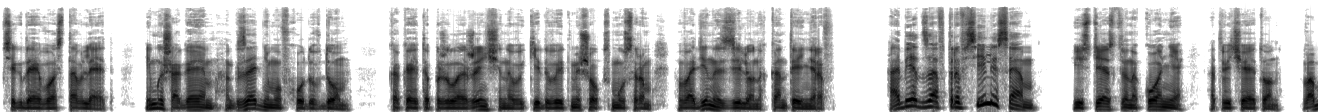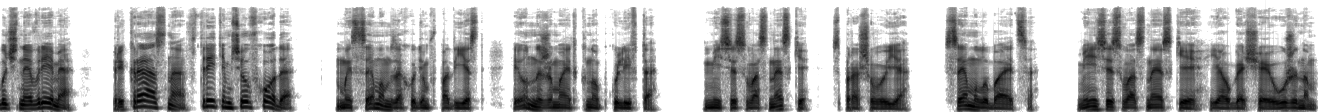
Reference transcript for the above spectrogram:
всегда его оставляет. И мы шагаем к заднему входу в дом. Какая-то пожилая женщина выкидывает мешок с мусором в один из зеленых контейнеров. «Обед завтра в силе, Сэм?» «Естественно, Конни», — отвечает он. «В обычное время». «Прекрасно, встретимся у входа». Мы с Сэмом заходим в подъезд, и он нажимает кнопку лифта. «Миссис Васнески?» — спрашиваю я. Сэм улыбается. «Миссис Васнески я угощаю ужином,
